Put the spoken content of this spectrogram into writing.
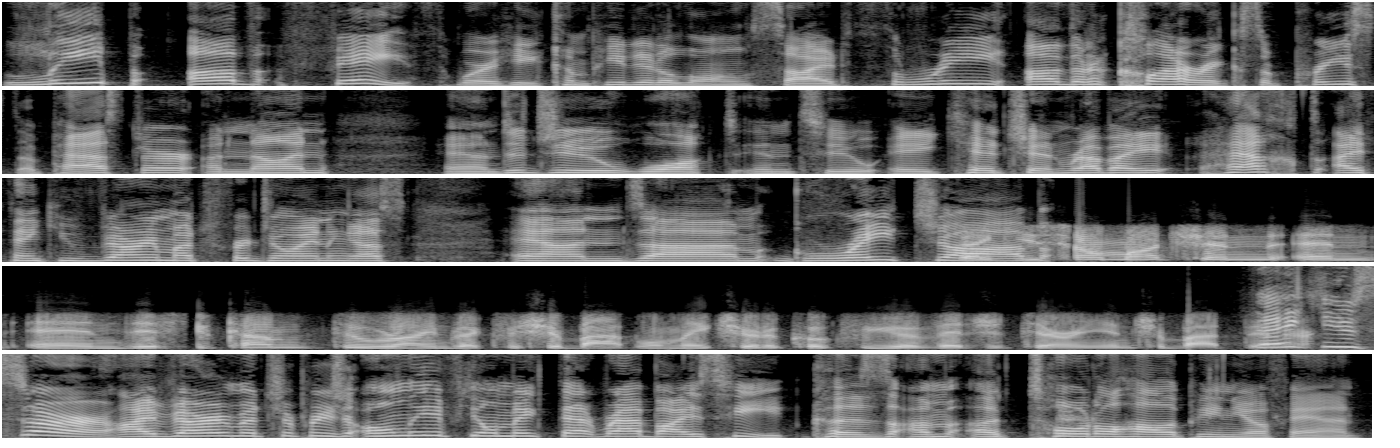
Leap of Faith, where he competed alongside three other clerics, a priest, a pastor, a nun, and a Jew walked into a kitchen. Rabbi Hecht, I thank you very much for joining us, and um, great job. Thank you so much, and, and, and if you come to Rhinebeck for Shabbat, we'll make sure to cook for you a vegetarian Shabbat dinner. Thank you, sir. I very much appreciate. Only if you'll make that rabbi's heat, because I'm a total jalapeno fan.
